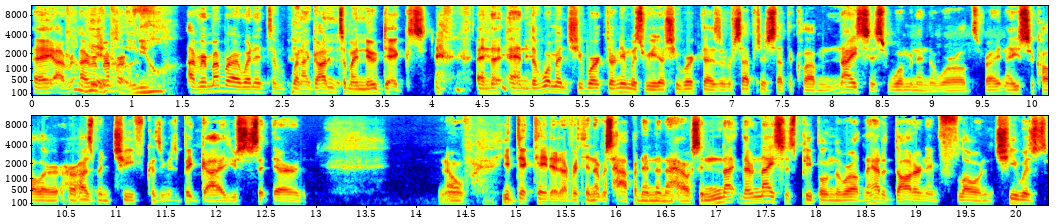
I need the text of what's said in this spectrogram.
Hey, I, I remember. colonial. I remember I went into when I got into my new digs, and the and the woman she worked. Her name was Rita. She worked as a receptionist at the club. Nicest woman in the world, right? And I used to call her her husband Chief because he was a big guy. He used to sit there and you know he dictated everything that was happening in the house. And ni- they're nicest people in the world. And they had a daughter named Flo, and she was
